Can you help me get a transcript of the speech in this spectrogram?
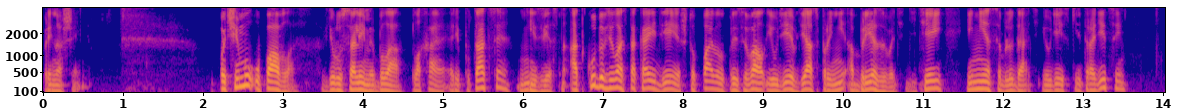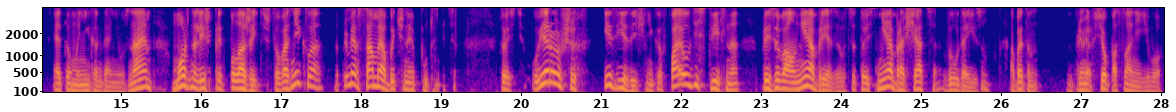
приношение. Почему у Павла в Иерусалиме была плохая репутация, неизвестно. Откуда взялась такая идея, что Павел призывал иудеев диаспоры не обрезывать детей и не соблюдать иудейские традиции, этого мы никогда не узнаем. Можно лишь предположить, что возникла, например, самая обычная путаница – то есть уверовавших из язычников Павел действительно призывал не обрезываться, то есть не обращаться в иудаизм. Об этом, например, все послание его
